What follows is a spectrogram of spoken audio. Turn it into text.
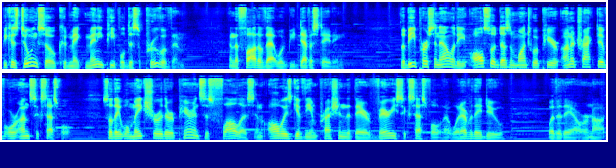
because doing so could make many people disapprove of them, and the thought of that would be devastating. The B personality also doesn't want to appear unattractive or unsuccessful, so they will make sure their appearance is flawless and always give the impression that they are very successful at whatever they do, whether they are or not.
